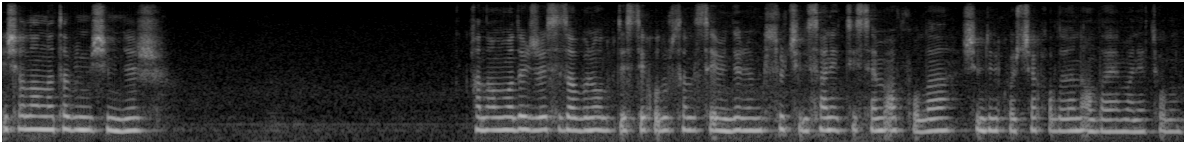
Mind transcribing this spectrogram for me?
İnşallah anlatabilmişimdir. Kanalıma da ücretsiz abone olup destek olursanız sevinirim. Sürçülisan ettiysem affola. Şimdilik hoşça kalın. Allah'a emanet olun.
